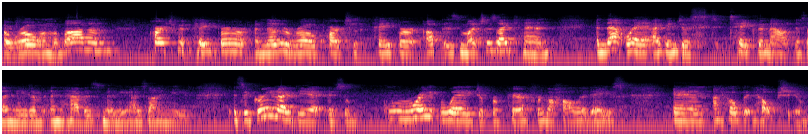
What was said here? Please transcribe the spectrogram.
a row on the bottom, parchment paper, another row parchment paper, up as much as I can. And that way I can just take them out as I need them and have as many as I need. It's a great idea. It's a great way to prepare for the holidays. And I hope it helps you.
